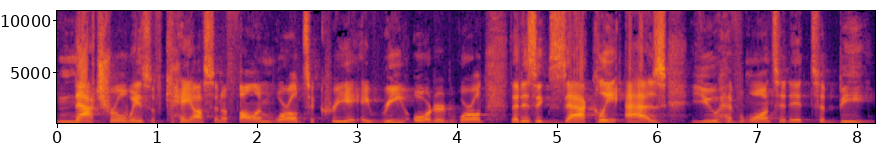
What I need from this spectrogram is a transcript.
natural ways of chaos in a fallen world to create a reordered world that is exactly as you have wanted it to be.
